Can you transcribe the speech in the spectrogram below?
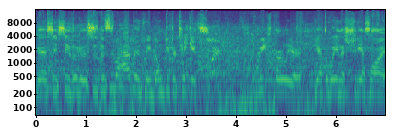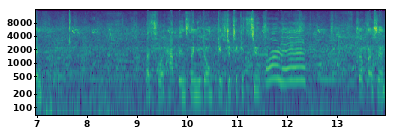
Yeah, see, see, look this. Is this is what happens when you don't get your tickets weeks earlier. You have to wait in the shitty ass line. That's what happens when you don't get your tickets too early. So, Preston,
